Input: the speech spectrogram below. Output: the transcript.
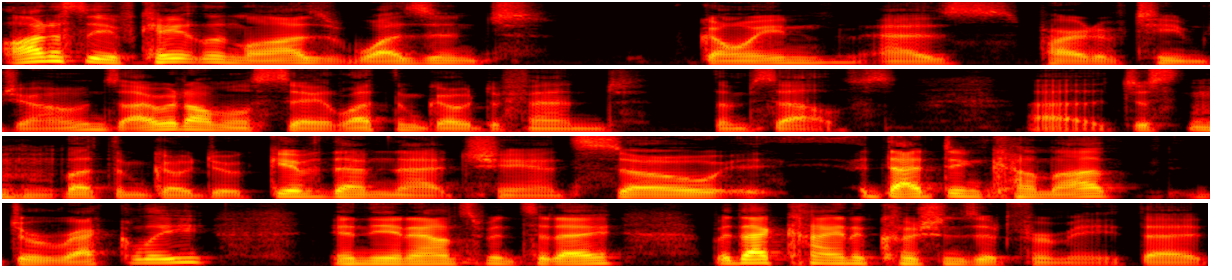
honestly, if Kaitlyn Lawes wasn't going as part of Team Jones, I would almost say let them go defend themselves. Uh, just Mhm. let them go do it. Give them that chance. So that didn't come up. directly in the announcement today, but that kind of cushions it for me that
